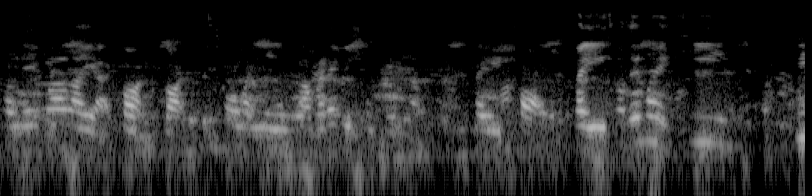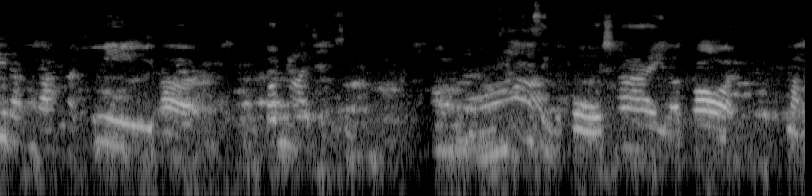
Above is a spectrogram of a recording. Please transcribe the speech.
เขาเรียกว่าอะไรอะ ก่อนก่อนขึ้นโชว์วันนึงเราไม่ได้ไปชมกันไป เขาเรียกว่าที่ที่ดังๆอะที่มีเอ่อต้นไม้สูงๆที่สิงคโปร์ใช่ แล้วก็หลัง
